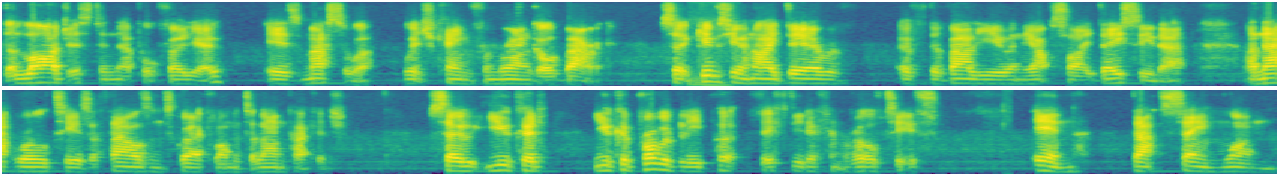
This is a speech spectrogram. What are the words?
the largest in their portfolio is Massawa, which came from Randgold Barrick. So it gives you an idea of, of the value and the upside they see there and that royalty is a thousand square kilometer land package. So you could you could probably put 50 different royalties in that same one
